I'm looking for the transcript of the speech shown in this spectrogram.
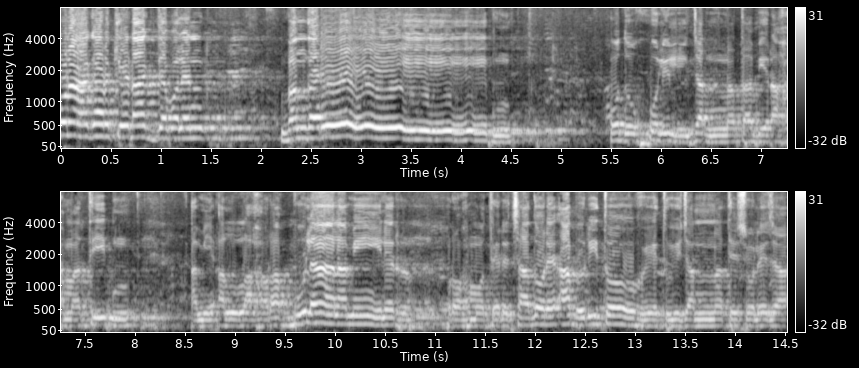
গুনাহগারকে ডাক দিয়ে বলেন, বান্দারে ওদখুলিল জান্নাতা বিরাহমাতি আমি আল্লাহ রাব্বুল আলামিনের রহমতের চাদরে আবৃত হয়ে তুই জান্নাতে চলে যা।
